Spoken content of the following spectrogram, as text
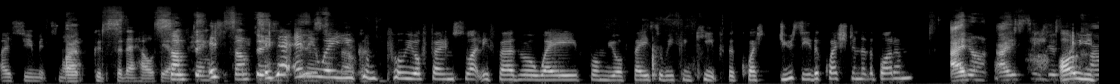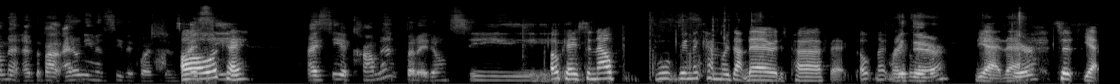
I assume it's not But good for their health. Yeah. Something. Is- something. Is there any way you can pull your phone slightly further away from your face so we can keep the question? Do you see the question at the bottom? I don't. I see just Oh, a you- comment at the bottom. I don't even see the questions. Oh, okay. I see a comment, but I don't see. Okay, so now bring the camera down. There, it is perfect. Oh no, Right there. Yeah, there. Here. So yeah,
